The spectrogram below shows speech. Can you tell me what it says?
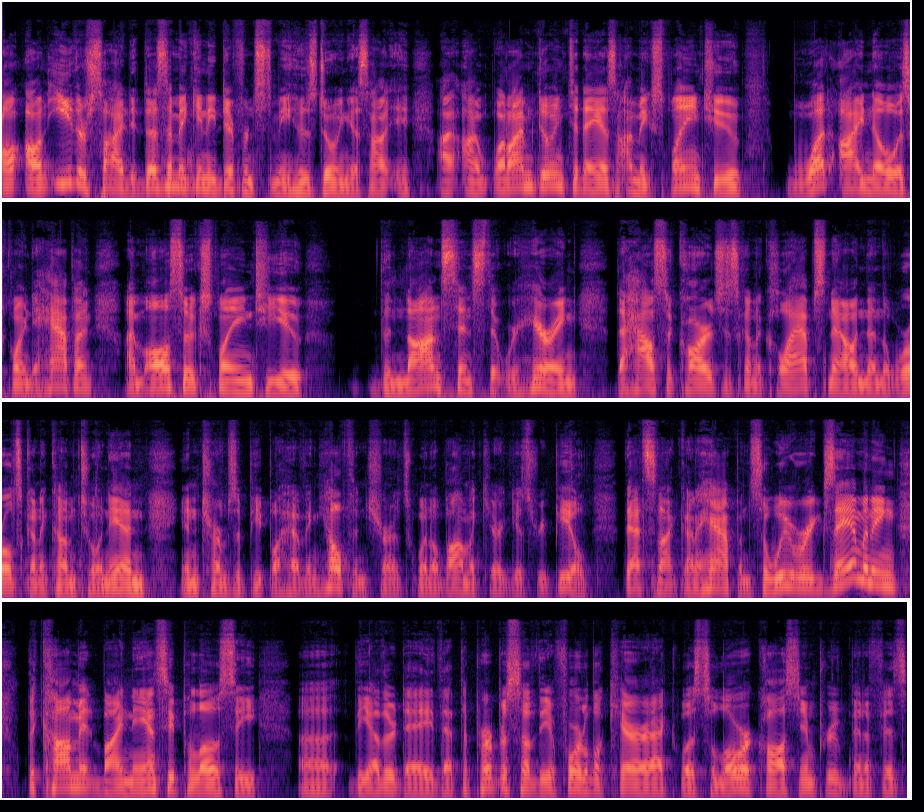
On either side, it doesn't make any difference to me who's doing this. I, I, I, what I'm doing today is I'm explaining to you what I know is going to happen. I'm also explaining to you the nonsense that we're hearing, the house of cards is going to collapse now, and then the world's going to come to an end in terms of people having health insurance when Obamacare gets repealed. That's not going to happen. So we were examining the comment by Nancy Pelosi uh, the other day that the purpose of the Affordable Care Act was to lower costs, improve benefits,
